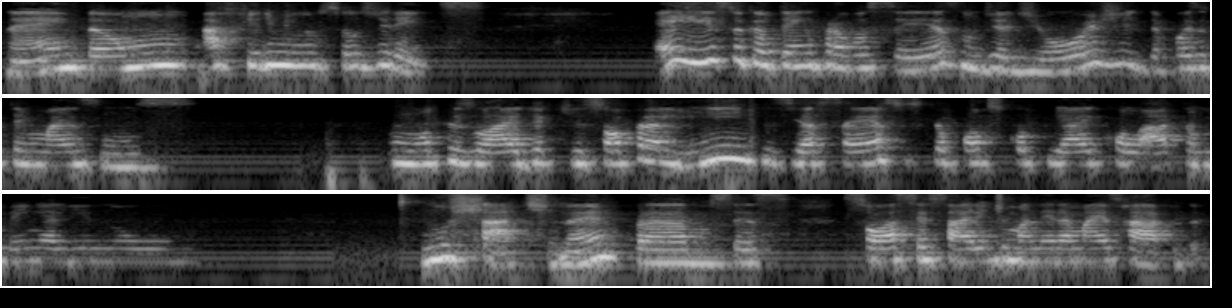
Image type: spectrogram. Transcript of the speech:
né? Então, afirmem os seus direitos. É isso que eu tenho para vocês no dia de hoje. Depois eu tenho mais uns um outro slide aqui só para links e acessos que eu posso copiar e colar também ali no, no chat, né? Para vocês só acessarem de maneira mais rápida.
